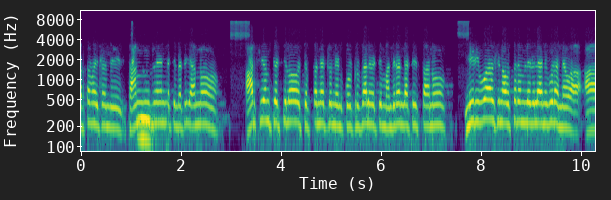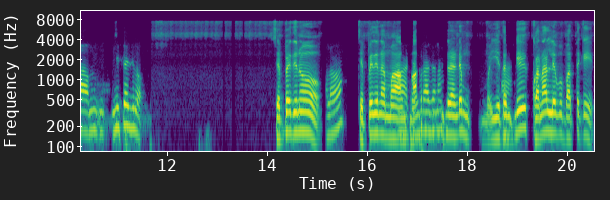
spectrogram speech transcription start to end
అర్థమవుతుంది. చాలా కిందట ఎన్నో ఆర్సీఎం చర్చిలో చెప్తున్నట్లు నేను కోటి రూపాయలు పెట్టి మందిరం కట్టిస్తాను. మీరు ఇవ్వాల్సిన అవసరం లేదులే అని కూడా అన్నావు ఆ- మెసేజ్లో చెప్పేదిను హలో? చెప్పేదినమ్మా ఆ, చెప్పు రాజన్న. అంటే ఇతనికి కొనాలు లేవు భర్తకి.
